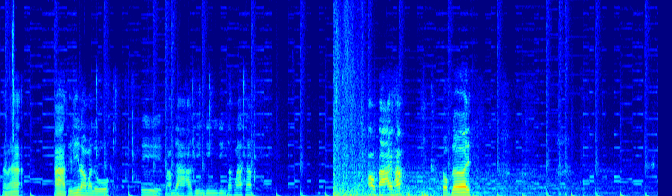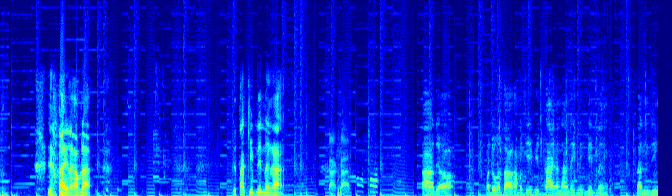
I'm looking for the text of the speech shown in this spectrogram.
เห็นไหมฮะอ่าทีนี้เรามาดูที่ปั๊มยาเอายิงยิงยิงสักนัดครับ เอาตายครับจบเลยยังไงล่ะครับน่ะเดี๋ยวตัดคลิปนิดนึงฮะากาอ่าเดี๋ยวมาดูกันต่อครับเมื่อกี้ผิดพลาดกันทางเทคนิคนิดหนึ่งดันยิง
